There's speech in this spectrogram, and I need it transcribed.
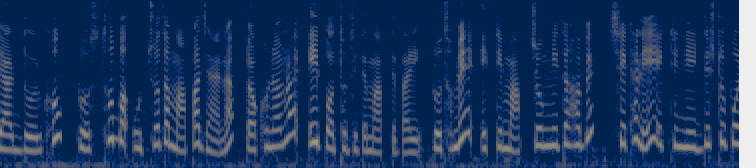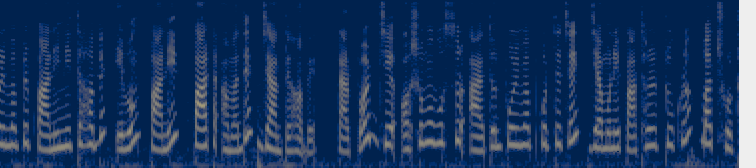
যার দৈর্ঘ্য, প্রস্থ বা উচ্চতা মাপা যায় না, তখন আমরা এই পদ্ধতিতে মাপতে পারি। প্রথমে একটি মাপচং নিতে হবে, সেখানে একটি নির্দিষ্ট পরিমাপের পানি নিতে হবে এবং পানির পাট আমাদের জানতে হবে। তারপর যে অসম বস্তুর আয়তন পরিমাপ করতে চাই, যেমন এই পাথরের টুকরো বা ছোট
